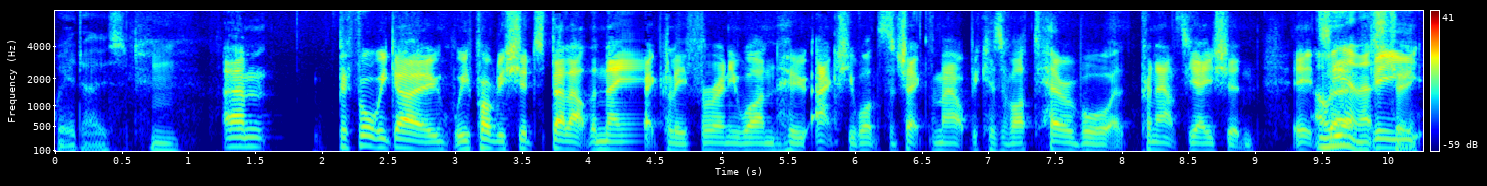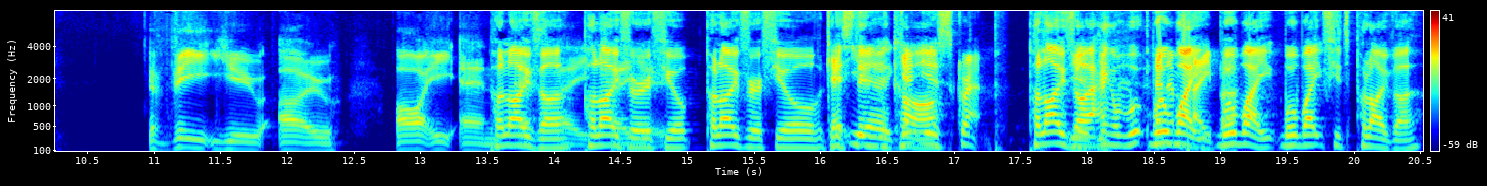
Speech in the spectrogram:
weirdos Um, before we go, we probably should spell out the name correctly for anyone who actually wants to check them out because of our terrible pronunciation. It's Oh, yeah, uh, that's v, true. V U O R E N. Pull over, pull over if you're pull over if you're get listening your in the get your scrap pull over. hang on, we'll, pen we'll and wait. We'll wait. We'll wait for you to pull over.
